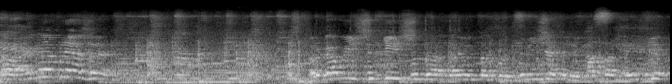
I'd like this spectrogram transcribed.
А, и на пляже. Роговые щитки еще да, дают такой замечательный массажный эффект.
